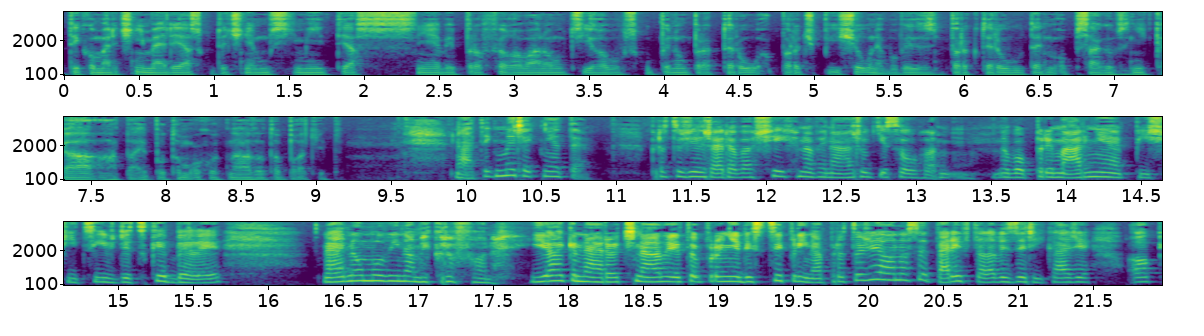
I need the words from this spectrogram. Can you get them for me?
ty komerční média skutečně musí mít jasně vyprofilovanou cílovou skupinu, pro kterou a proč píšou, nebo pro kterou ten obsah vzniká a ta je potom ochotná za to platit. No a teď mi řekněte, protože řada vašich novinářů ti jsou hlavně, nebo primárně píšící vždycky byli, najednou mluví na mikrofon. Jak náročná je to pro ně disciplína, protože ono se tady v televizi říká, že OK,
